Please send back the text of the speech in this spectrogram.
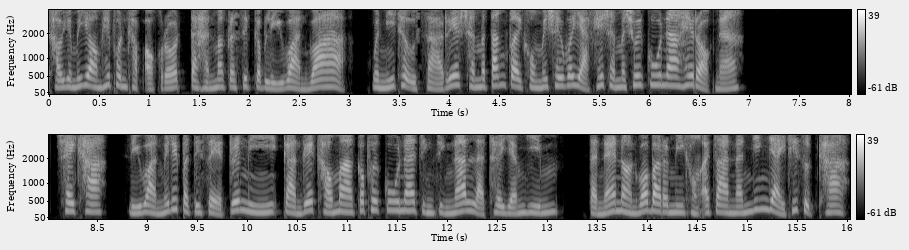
เขายังไม่ยอมให้พลขับออกรถ แต่หันมากระซิบกับหลีหวานว่า วันนี้เธออุตส่าห์เรียกฉันมาตั้งไกลคงไม่ใช่ว่าอยากให้ฉันมาช่วยกู้หน้าให้หรอกนะ ใช่ค่ะหลีหวานไม่ได้ปฏิเสธเรื่องนี้ การเรียกเขามาก็เพื่อกู้หน้าจริง ๆ นั่นแหละเธอย้ำยิ้ม แต่แน่นอนว่าบารมีของอาจารย์นั้นยิ่งใหญ่ที่สุดค่ะ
